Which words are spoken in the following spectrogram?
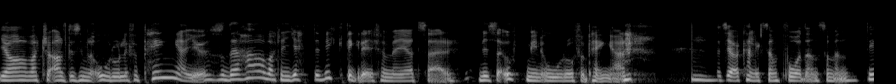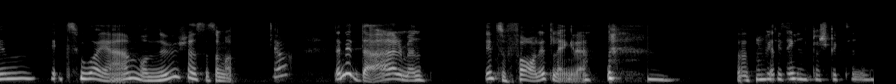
jag har varit så alltid så himla orolig för pengar ju. Så det här har varit en jätteviktig grej för mig att så här, visa upp min oro för pengar. Mm. Att jag kan liksom få den som en, it's who I am och nu känns det som att ja, den är där men det är inte så farligt längre. Mm. att, Vilket fint perspektiv.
